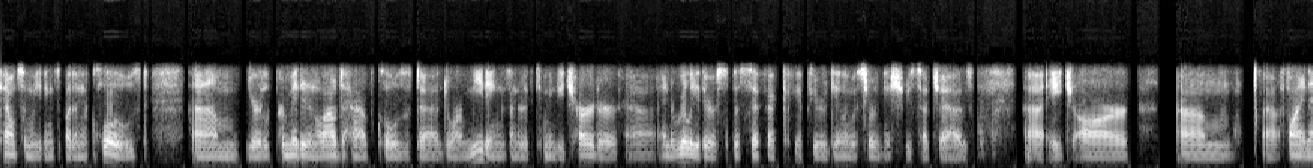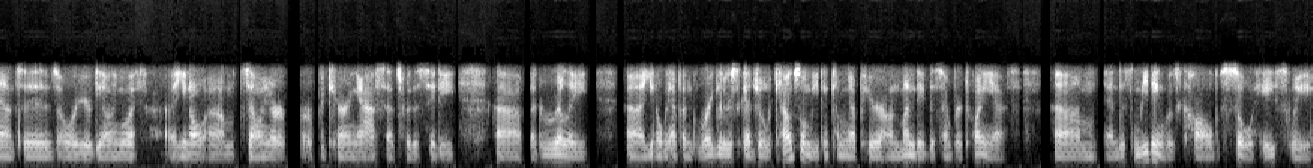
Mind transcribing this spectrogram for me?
council meetings, but in the closed, um, you're permitted and allowed to have closed uh, door meetings under the community charter. Uh, and really, they're specific if you're dealing with certain issues such as HR, um, uh, finances or you're dealing with, uh, you know, um, selling or, or, procuring assets for the city. Uh, but really, uh, you know, we have a regular scheduled council meeting coming up here on Monday, December 20th. Um, and this meeting was called so hastily.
